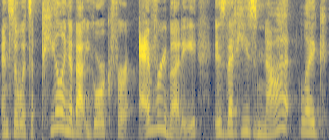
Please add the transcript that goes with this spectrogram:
And so what's appealing about York for everybody is that he's not like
